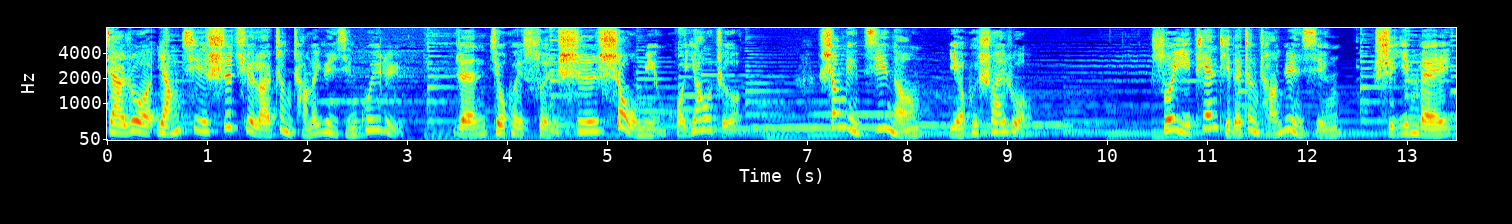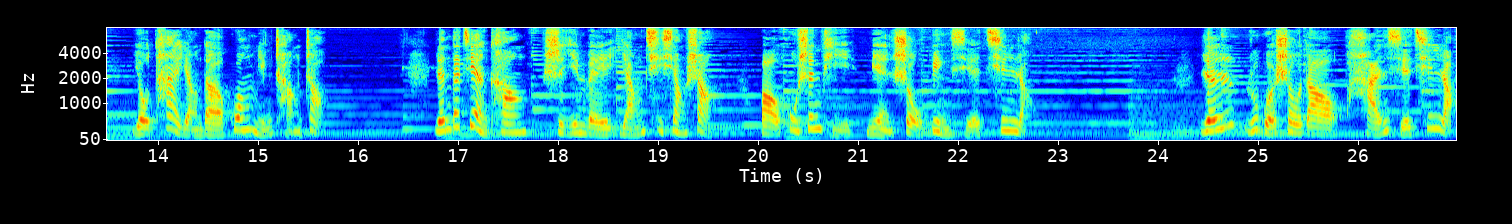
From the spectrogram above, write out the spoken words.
假若阳气失去了正常的运行规律，人就会损失寿命或夭折。生命机能也会衰弱，所以天体的正常运行是因为有太阳的光明常照。人的健康是因为阳气向上，保护身体免受病邪侵扰。人如果受到寒邪侵扰，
